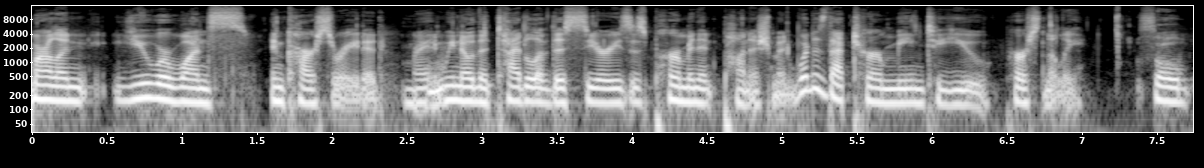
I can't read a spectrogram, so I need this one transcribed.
Marlon, you were once incarcerated, right? Mhm. We know the title of this series is Permanent Punishment. What does that term mean to you personally? So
